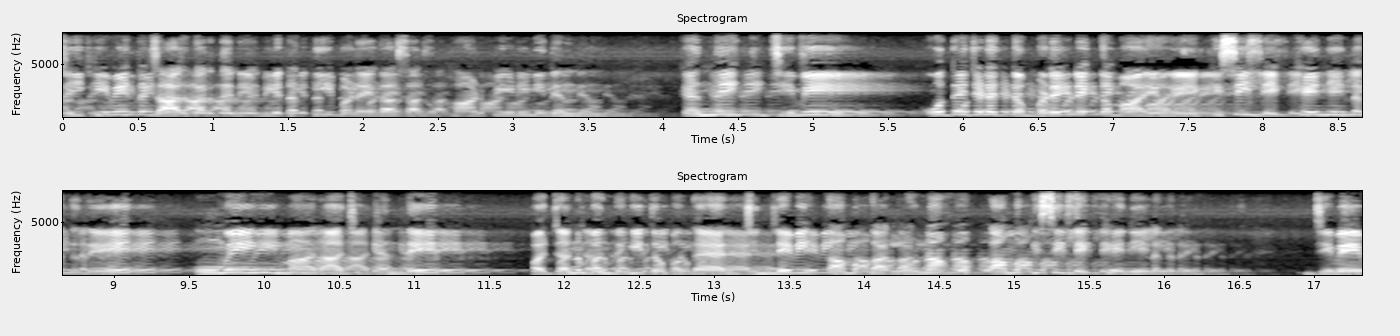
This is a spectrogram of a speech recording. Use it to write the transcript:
ਜੀ ਕਿਵੇਂ ਇੰਤਜ਼ਾਰ ਕਰਦੇ ਨੇ ਵੀ ਇਹਦਾ ਕੀ ਬਣੇਗਾ? ਸਾਨੂੰ ਖਾਣ ਪੀਣ ਹੀ ਨਹੀਂ ਦਿੰਦੇ। ਕਹਿੰਦੇ ਜਿਵੇਂ ਉਹਦੇ ਜਿਹੜੇ ਦਮੜੇ ਨੇ ਕਮਾਏ ਹੋਏ ਕਿਸੇ ਲੇਖੇ ਨਹੀਂ ਲੱਗਦੇ ਉਵੇਂ ਹੀ ਮਹਾਰਾਜ ਕਹਿੰਦੇ ਭਜਨ ਬੰਦਗੀ ਤੋਂ ਬਗੈਰ ਜਿੰਨੇ ਵੀ ਕੰਮ ਕਰ ਲਓ ਨਾ ਉਹ ਕੰਮ ਕਿਸੇ ਲੇਖੇ ਨਹੀਂ ਲੱਗਦੇ। ਜਿਵੇਂ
